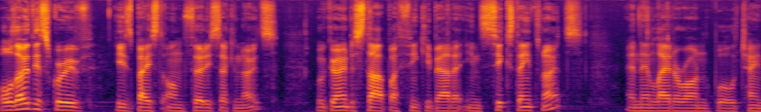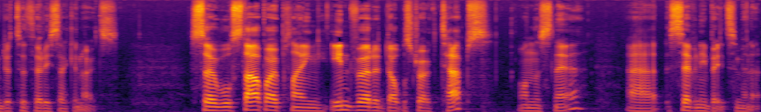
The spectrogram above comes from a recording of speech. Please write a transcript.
Although this groove is based on 30 second notes, we're going to start by thinking about it in 16th notes and then later on we'll change it to 30 second notes. So we'll start by playing inverted double stroke taps on the snare at 70 beats a minute.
